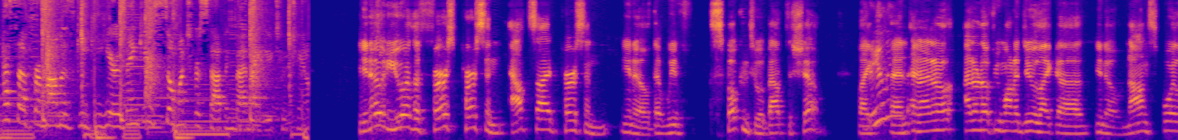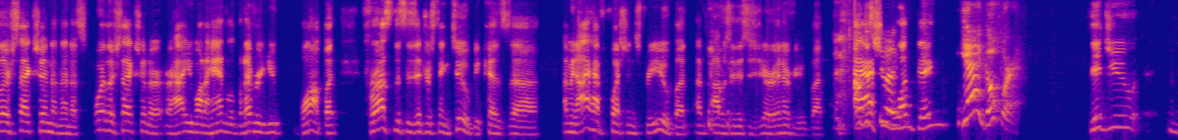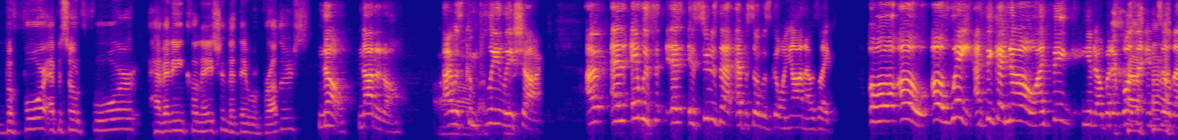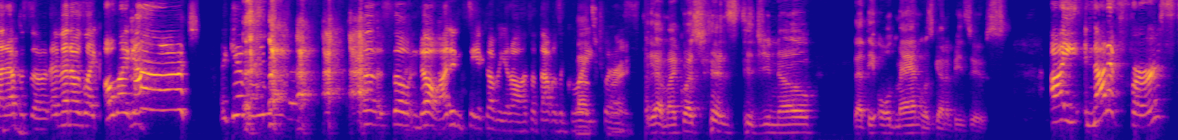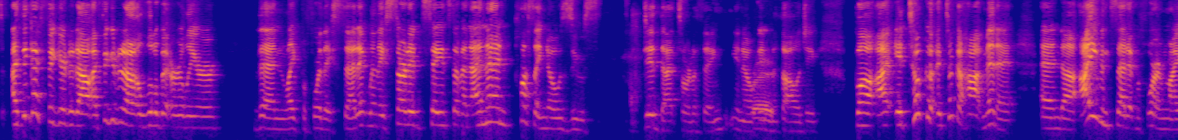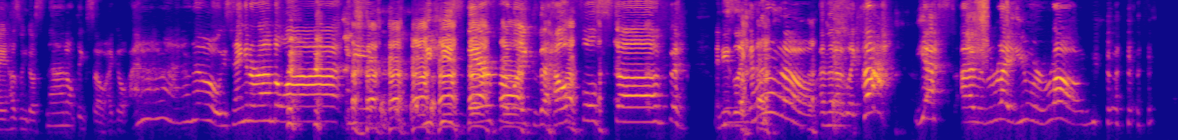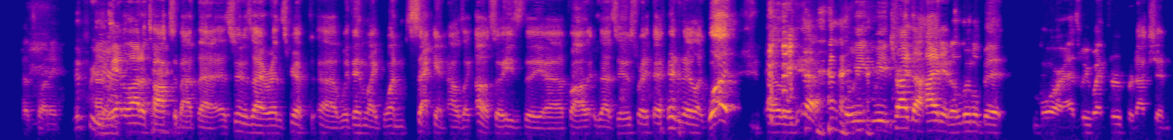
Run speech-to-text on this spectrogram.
Tessa from Mama's Geeky here. Thank you so much for stopping by my YouTube channel. You know, you are the first person, outside person, you know, that we've spoken to about the show. Like, Really? and, and I don't, I don't know if you want to do like a, you know, non-spoiler section and then a spoiler section, or, or how you want to handle it, whatever you want. But for us, this is interesting too because, uh, I mean, I have questions for you, but obviously this is your interview. But I asked you one thing: Yeah, go for it. Did you, before episode four, have any inclination that they were brothers? No, not at all. I was Oh, completely shocked. I, and it was a- as soon as that episode was going on, I was like, oh, oh, oh, wait, I think I know. I think, you know, but it wasn't until that episode. And then I was like, oh my gosh, I can't believe it. Uh, so, no, I didn't see it coming at all. I thought that was a great That's great. twist. yeah, my question is, did you know that the old man was going to be Zeus? I, not at first. I think I figured it out. I figured it out a little bit earlier than like before they said it when they started saying stuff. And, and then plus I know Zeus did that sort of thing, you know, in mythology. But I, it took a, it took a hot minute, and uh, I even said it before, and my husband goes, "No, I don't think so." I go, "I don't know, I don't know. He's hanging around a lot. He- he's there for like the helpful stuff." And he's like, "I don't know." And then I was like, "Ha! Yes, I was right. You were wrong." That's funny. Good for Uh, you. we had a lot of talks about that. As soon as I read the script, uh, within like one second, I was like, "Oh, so he's the uh, father? Is that Zeus right there?" And they're like, "What?" And I was like, "Yeah." So we we tried to hide it a little bit more as we went through production,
